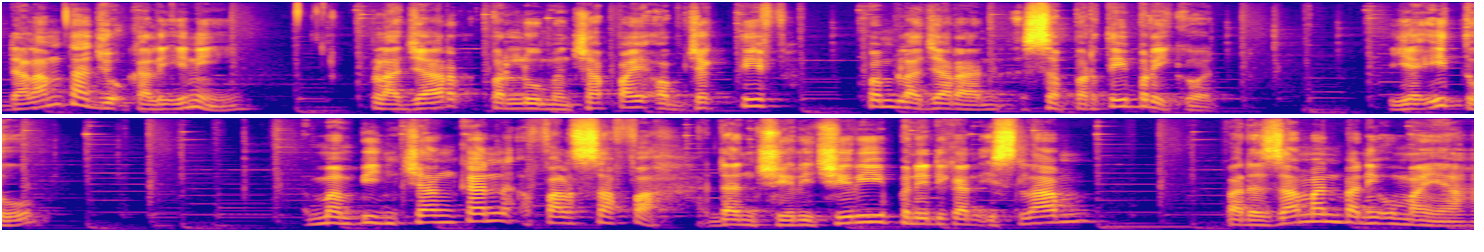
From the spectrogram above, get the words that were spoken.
Dalam tajuk kali ini, pelajar perlu mencapai objektif pembelajaran seperti berikut, iaitu membincangkan falsafah dan ciri-ciri pendidikan Islam pada zaman Bani Umayyah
